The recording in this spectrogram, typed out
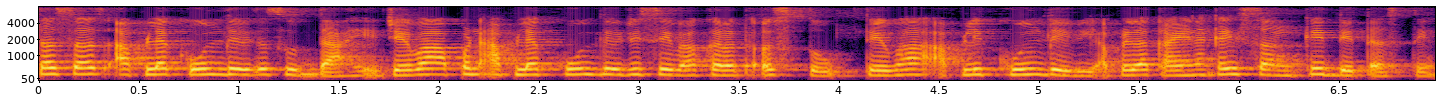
तसंच आपल्या कुलदेवीचं सुद्धा आहे. जेव्हा आपण आपल्या कुलदेवीची सेवा करत असतो तेव्हा आपली कुलदेवी आपल्याला काही ना काही संकेत देत असते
